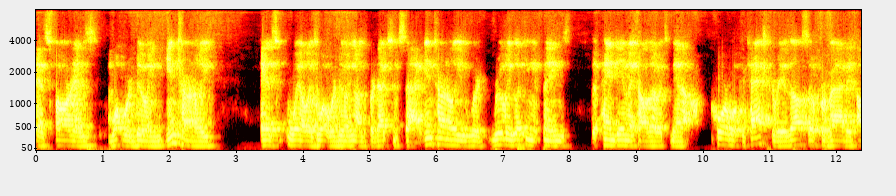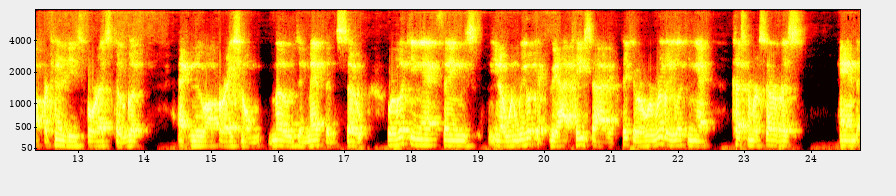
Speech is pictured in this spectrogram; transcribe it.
as far as what we're doing internally as well as what we're doing on the production side. Internally, we're really looking at things. The pandemic, although it's been a horrible catastrophe, has also provided opportunities for us to look at new operational modes and methods. So we're looking at things, you know, when we look at the IT side in particular, we're really looking at customer service and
